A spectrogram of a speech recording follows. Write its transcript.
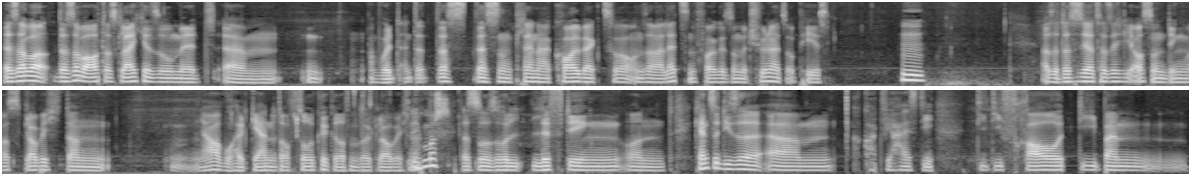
Das ist aber, das ist aber auch das Gleiche so mit, ähm, obwohl, das, das ist ein kleiner Callback zu unserer letzten Folge, so mit Schönheits-OPs. Hm. Also das ist ja tatsächlich auch so ein Ding, was, glaube ich, dann, ja, wo halt gerne drauf zurückgegriffen wird, glaube ich. Ich Ne? muss, Das so, so Lifting und, kennst du diese, ähm, oh Gott, wie heißt die? Die, die Frau, die beim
